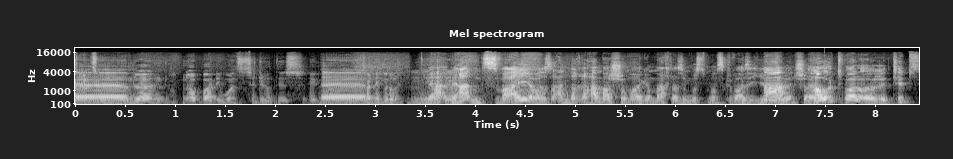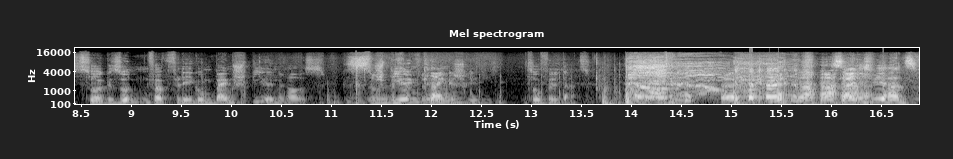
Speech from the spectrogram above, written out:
Ganz ähm, unter Nobody wants to do this. Ähm, Kategorie. Wir, wir hatten zwei, aber das andere haben wir schon mal gemacht, also mussten wir uns quasi hierfür ah, entscheiden. haut mal eure Tipps zur gesunden Verpflegung beim Spielen raus. Gesunde Spielen kleingeschrieben. So viel dazu. Sei nicht wie Hans.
